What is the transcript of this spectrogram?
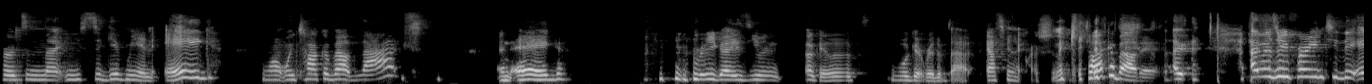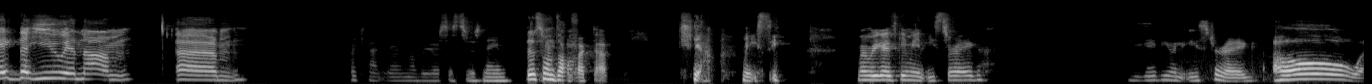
person that used to give me an egg won't we talk about that? An egg. Remember, you guys, you okay? Let's we'll get rid of that. Asking that question again. Talk about it. I, I was referring to the egg that you and um um I can't even remember your sister's name. This one's all fucked up. Yeah, Macy. Remember you guys gave me an Easter egg? We gave you an Easter egg. Oh,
